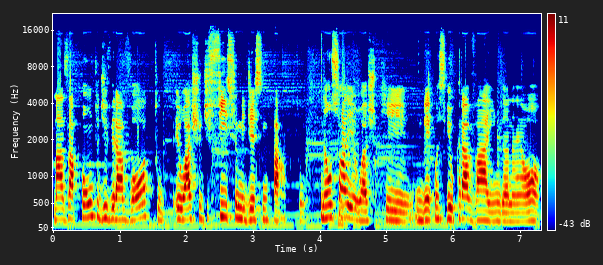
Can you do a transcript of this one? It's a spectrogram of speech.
mas a ponto de virar voto, eu acho difícil medir esse impacto. Não só eu, acho que ninguém conseguiu cravar ainda, né? Ó,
